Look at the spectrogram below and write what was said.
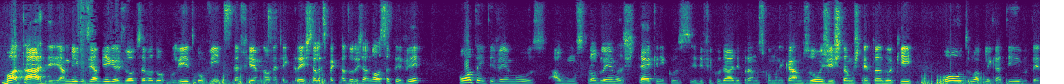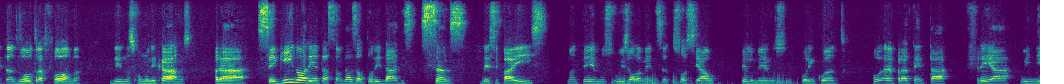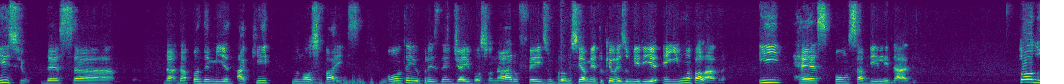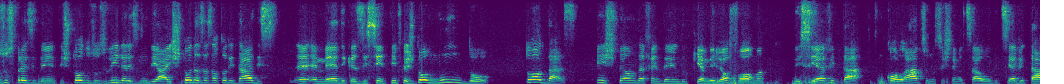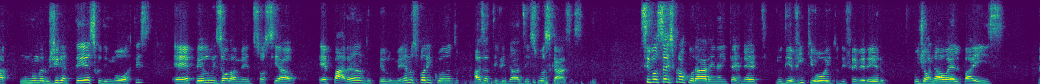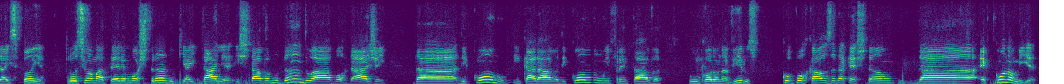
Boa tarde, amigos e amigas do Observador Político, ouvintes da FM 93, telespectadores da nossa TV. Ontem tivemos alguns problemas técnicos e dificuldade para nos comunicarmos. Hoje estamos tentando aqui outro aplicativo, tentando outra forma de nos comunicarmos para, seguindo a orientação das autoridades sãs desse país, mantermos o isolamento social, pelo menos por enquanto, é, para tentar frear o início dessa da, da pandemia aqui no nosso país. Ontem o presidente Jair Bolsonaro fez um pronunciamento que eu resumiria em uma palavra: irresponsabilidade. Todos os presidentes, todos os líderes mundiais, todas as autoridades é, é médicas e científicas do mundo, todas estão defendendo que a melhor forma de se evitar um colapso no sistema de saúde, de se evitar um número gigantesco de mortes, é pelo isolamento social, é parando, pelo menos por enquanto, as atividades em suas casas. Se vocês procurarem na internet, no dia 28 de fevereiro, o jornal El País, da Espanha, trouxe uma matéria mostrando que a Itália estava mudando a abordagem da, de como encarava, de como enfrentava o coronavírus por causa da questão da economia.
